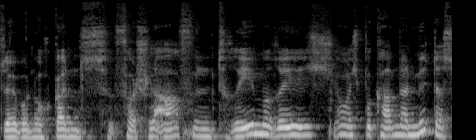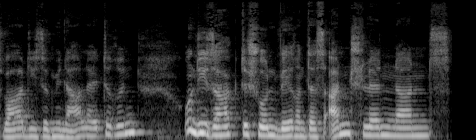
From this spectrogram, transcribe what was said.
selber noch ganz verschlafen, trämerig. Ja, ich bekam dann mit, das war die Seminarleiterin, und die sagte schon während des Anschlenderns,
